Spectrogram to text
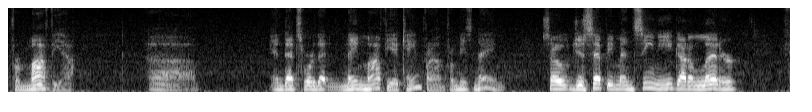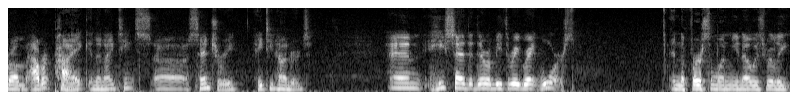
for mafia, uh, and that's where that name mafia came from, from his name. So Giuseppe Mancini got a letter from Albert Pike in the 19th uh, century, 1800s, and he said that there would be three great wars. And the first one, you know, is really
